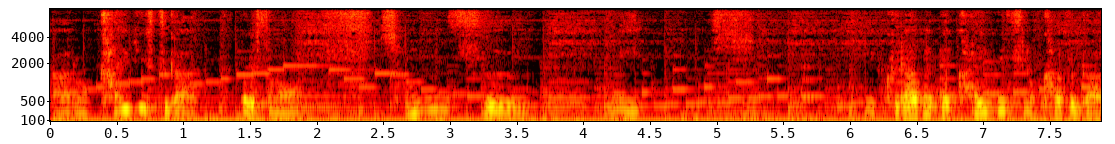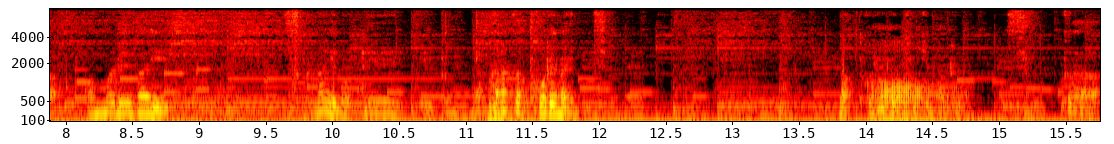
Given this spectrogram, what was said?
あの、会議室が、やっぱりその、社員数に、に比べて会議室の数があんまりない、少ないので、えーと、なかなか取れないんですよね。まあ、取れる時もあるんですが、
